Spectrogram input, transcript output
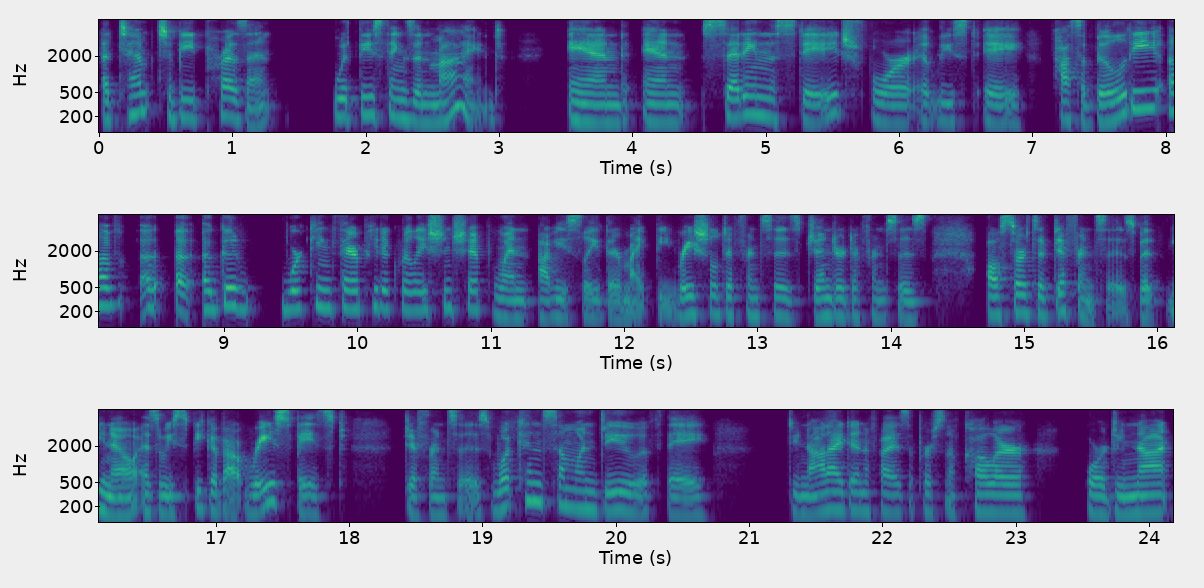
attempt to be present with these things in mind? and and setting the stage for at least a possibility of a, a, good working therapeutic relationship when obviously there might be racial differences gender differences all sorts of differences but you know as we speak about race-based differences what can someone do if they do not identify as a person of color or do not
